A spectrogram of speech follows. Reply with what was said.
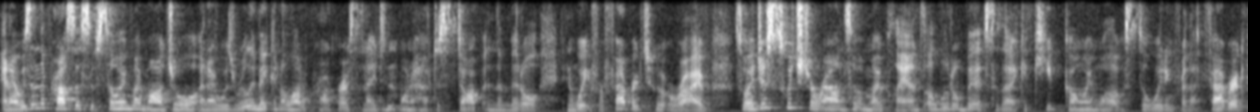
and I was in the process of sewing my module and I was really making a lot of progress and I didn't want to have to stop in the middle and wait for fabric to arrive, so I just switched around some of my plans a little bit so that I could keep going while I was still waiting for that fabric,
